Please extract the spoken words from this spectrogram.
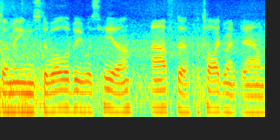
so means the wallaby was here after the tide went down.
